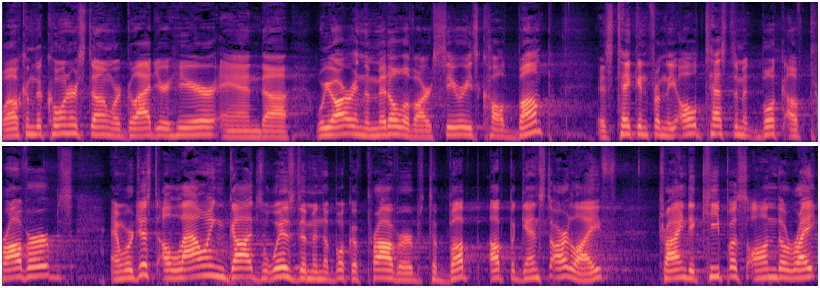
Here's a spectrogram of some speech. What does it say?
Welcome to Cornerstone. We're glad you're here. And uh, we are in the middle of our series called Bump. It's taken from the Old Testament book of Proverbs. And we're just allowing God's wisdom in the book of Proverbs to bump up against our life, trying to keep us on the right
